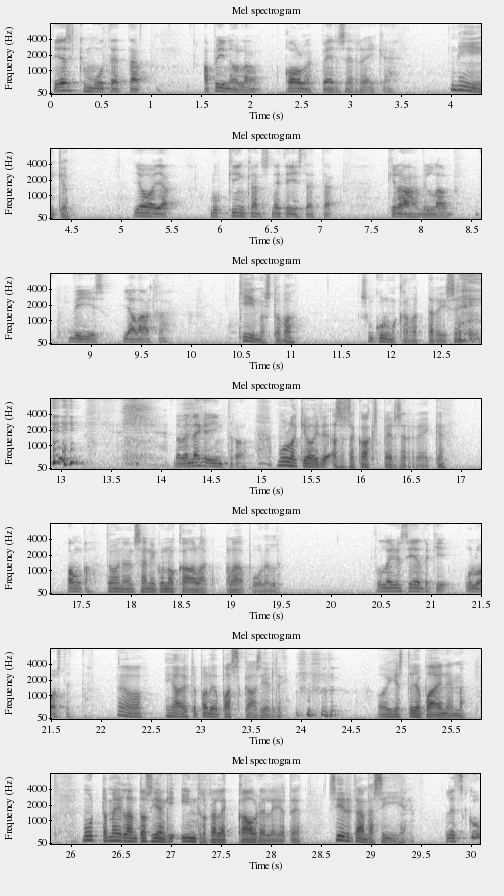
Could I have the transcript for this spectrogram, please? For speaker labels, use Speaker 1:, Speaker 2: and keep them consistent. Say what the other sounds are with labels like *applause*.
Speaker 1: Tiesitkö muuten, että apinoilla on kolme persereikää?
Speaker 2: Niinkö?
Speaker 1: Joo, ja lukkiin kanssa netistä, että kirahvilla on viisi jalkaa.
Speaker 2: Kiinnostava. Sun kulmakarvat tärisee. *laughs*
Speaker 1: No mennäänkö intro?
Speaker 2: Mullakin on itse asiassa kaksi persereikää.
Speaker 1: Onko?
Speaker 2: Toinen on se niin noka ala, alapuolella.
Speaker 1: Tuleeko sieltäkin ulostetta?
Speaker 2: Joo, ihan yhtä paljon paskaa sieltä. *laughs* Oikeastaan jopa enemmän. Mutta meillä on tosiaankin intro tälle kaudelle, joten siirrytäänpä siihen.
Speaker 1: Let's go!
